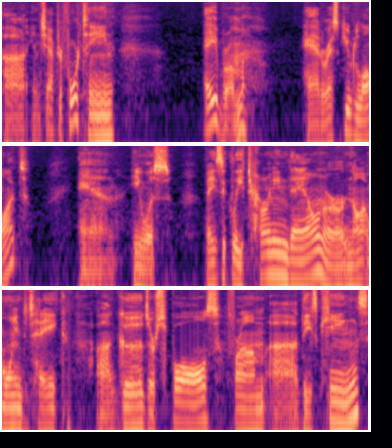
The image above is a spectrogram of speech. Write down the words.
uh, in chapter 14, Abram had rescued Lot and he was basically turning down or not wanting to take uh, goods or spoils from uh, these kings.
